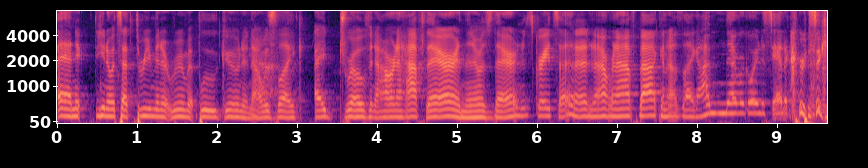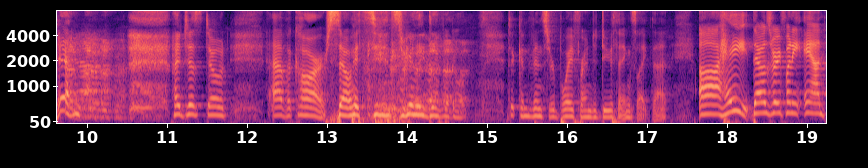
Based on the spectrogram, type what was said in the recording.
and it, you know it's that three-minute room at Blue Lagoon, and I was like, I drove an hour and a half there, and then I was there, and it's great. Had an hour and a half back, and I was like, I'm never going to Santa Cruz again. I just don't have a car, so it's it's really difficult to convince your boyfriend to do things like that. Uh, hey, that was very funny, and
